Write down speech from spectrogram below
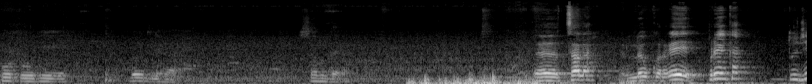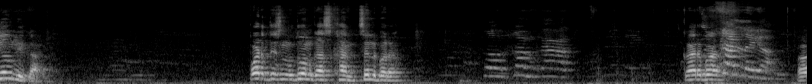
फोटो हे बघितले का? समजा चला लवकर. ए प्रियंका तू जेवली का? पडतेस ना दोन घास खान. चल बरं. कर बा. हा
